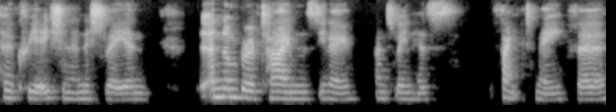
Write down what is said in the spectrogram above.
her creation initially. And a number of times, you know, Angeline has thanked me for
